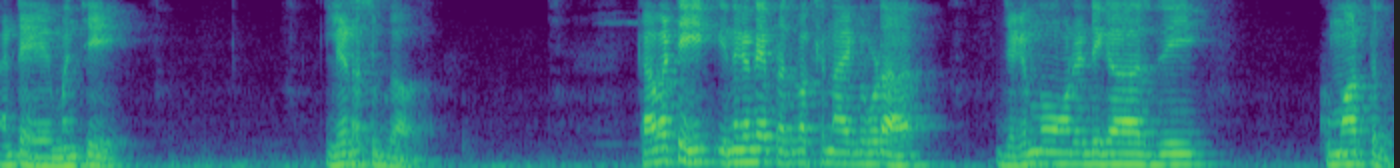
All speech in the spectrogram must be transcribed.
అంటే మంచి లీడర్షిప్ కావాలి. కాబట్టి ఎందుకంటే ప్రతిపక్ష నాయకులు కూడా జగన్మోహన్ రెడ్డి గారి కుమార్తెలు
